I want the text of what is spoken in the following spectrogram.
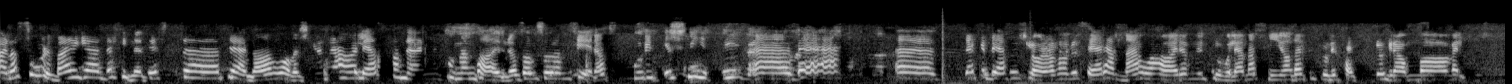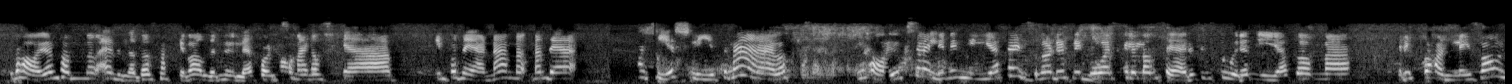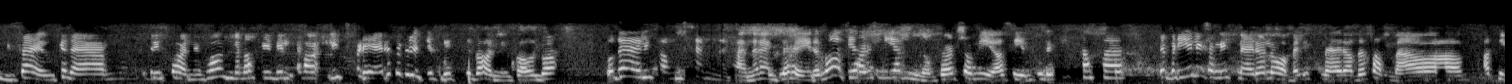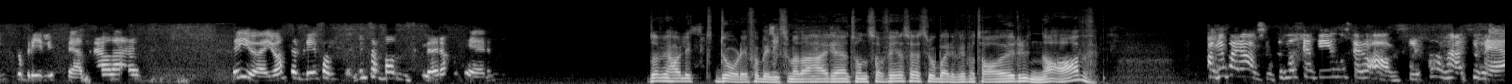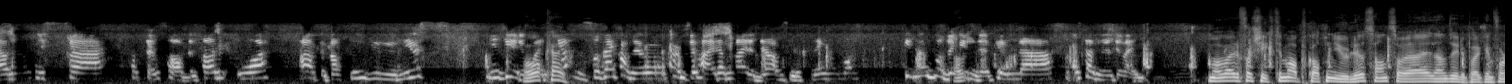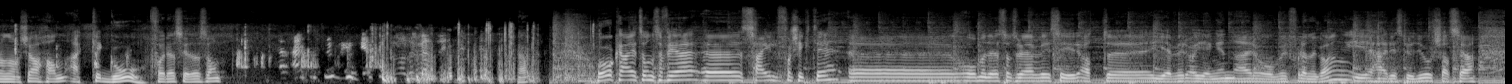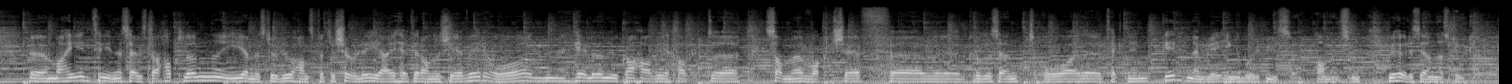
Erna Solberg er definitivt eh, prega av overskudd. Jeg har lest en del kommentarer og sånn som sier at hun virker sliten. Uh, det, det, er ikke det som slår deg når du ser henne. Hun har en utrolig energi og det er et utrolig tett program. og Hun har jo en sånn evne til å snakke med alle mulige folk som er ganske imponerende. Men, det partiet sliter med, er jo de har jo ikke så veldig mye nyheter. Så når de i går skulle lansere sin store nyhet om fritt behandlingsvalg, så er jo ikke det fritt behandlingsvalg, men at vi vil ha litt flere til å bruke fritt behandlingsvalg. Og, og det er liksom kjennetegner egentlig Høyre nå, at de har liksom gjennomført så mye av sin politikk at uh, det blir liksom litt mer å love litt mer av det samme, og at ting skal bli litt bedre. og det, det gjør jo at det blir sånn, litt sånn vanskelig å rapportere da vi har litt dårlig forbindelse med deg her, Tone Sofie, så jeg tror bare vi må ta og runde av. Kan jo bare avslutte med å si at Hun skal jo avslutte denne turneen hos Kaptein Sabeltann og apekatten Junius i Dyreparken. Okay. Så det kan jo kanskje være en verdig avslutning. Man finner gode bilder til å sende ut i verden. Må være forsiktig med apekatten Julius. Han så jeg i den dyreparken for noen år siden. Han er ikke god, for å si det sånn. Ja. Ok, Tone Sofie. Uh, seil forsiktig. Uh, og med det så tror jeg vi sier at uh, og gjengen er over for denne gang. I, her i studio Shazia Mahid, Trine Saugstad Hatlen. I hjemmestudio Hans Petter Sjøli. Jeg heter Anders Giæver. Og hele denne uka har vi hatt samme vaktsjef, produsent og tekniker, nemlig Ingeborg Huse Amundsen. Vi høres igjen neste uke.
